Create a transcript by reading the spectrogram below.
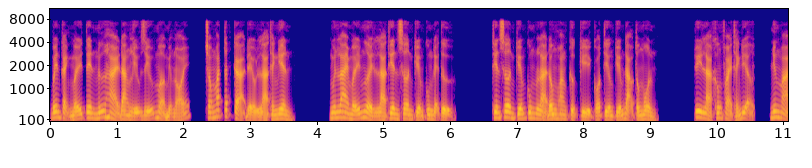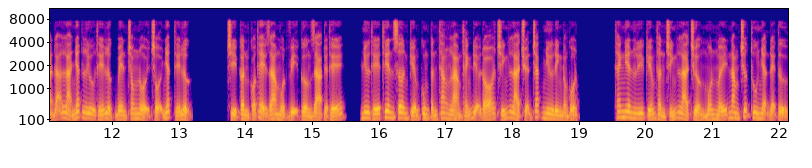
Bên cạnh mấy tên nữ hài đang liễu dĩu mở miệng nói, trong mắt tất cả đều là thanh niên. Nguyên lai like mấy người là thiên sơn kiếm cung đệ tử. Thiên sơn kiếm cung là đông hoang cực kỳ có tiếng kiếm đạo tông môn tuy là không phải thánh địa, nhưng mà đã là nhất lưu thế lực bên trong nổi trội nhất thế lực. Chỉ cần có thể ra một vị cường giả tuyệt thế, như thế thiên sơn kiếm cung tấn thăng làm thánh địa đó chính là chuyện chắc như đinh đóng cột. Thanh niên lý kiếm thần chính là trưởng môn mấy năm trước thu nhận đệ tử,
